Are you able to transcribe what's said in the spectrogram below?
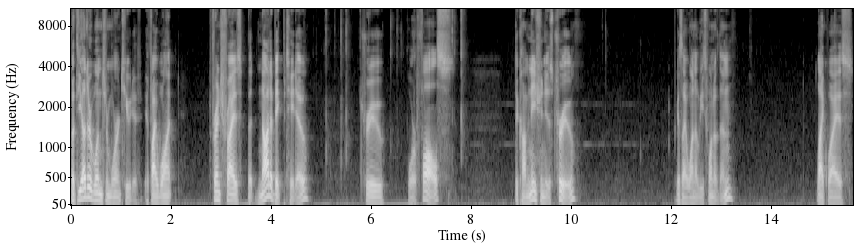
But the other ones are more intuitive. If I want french fries but not a baked potato, true or false, the combination is true, because I want at least one of them. Likewise,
